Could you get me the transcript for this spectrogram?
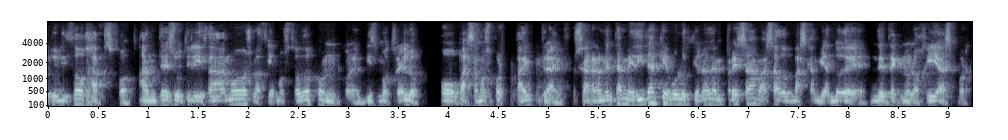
utilizo HubSpot. Antes utilizábamos, lo hacíamos todo con, el mismo Trello o pasamos por Pipedrive. O sea, realmente a medida que evoluciona la empresa vas, vas cambiando de, tecnologías. ¿Por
